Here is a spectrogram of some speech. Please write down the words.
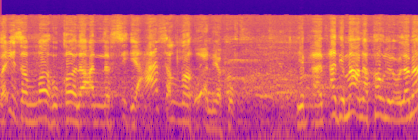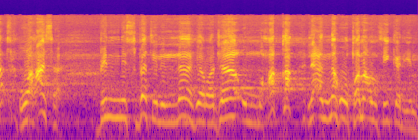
فإذا الله قال عن نفسه عسى الله أن يكف يبقى أدي معنى قول العلماء وعسى بالنسبة لله رجاء محقق لأنه طمع في كريم.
